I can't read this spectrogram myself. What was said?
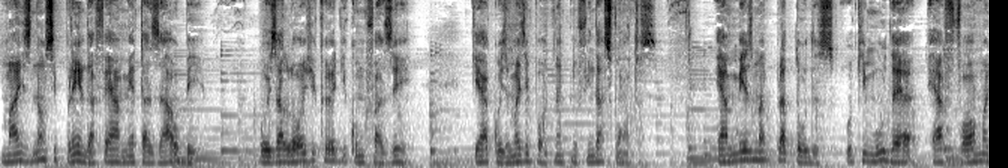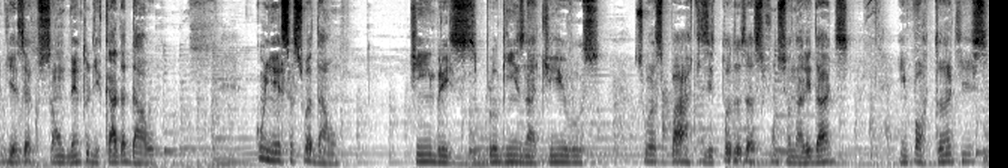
Mas não se prenda a ferramentas A ou B pois a lógica de como fazer, que é a coisa mais importante no fim das contas, é a mesma para todas. O que muda é, é a forma de execução dentro de cada DAW. Conheça sua DAW, timbres, plugins nativos, suas partes e todas as funcionalidades importantes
